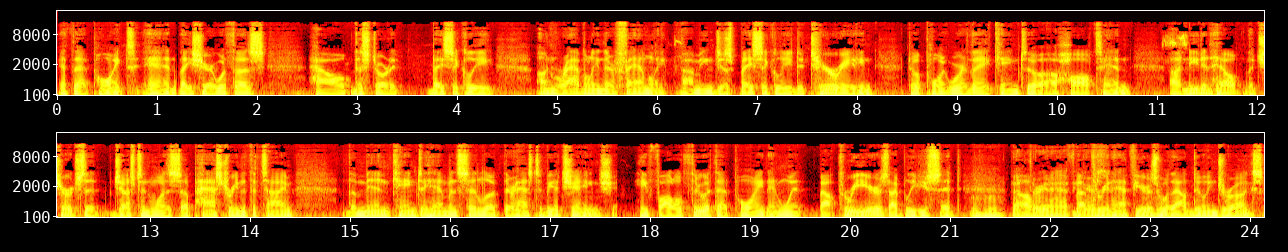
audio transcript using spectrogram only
at that point. And they shared with us how this started basically unraveling their family. I mean, just basically deteriorating to a point where they came to a halt and uh, needed help. The church that Justin was uh, pastoring at the time, the men came to him and said, Look, there has to be a change. He followed through at that point and went about three years, I believe you said. Mm-hmm. About uh, three and a half about years. three and a half years mm-hmm. without doing drugs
